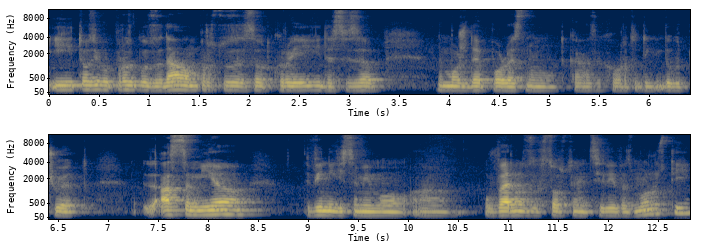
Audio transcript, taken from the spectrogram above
и този въпрос го задавам просто за да се открои и да се за, да може да е по-лесно така за хората да, да го чуят. Аз самия винаги съм имал а, увереност в собствените си възможности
